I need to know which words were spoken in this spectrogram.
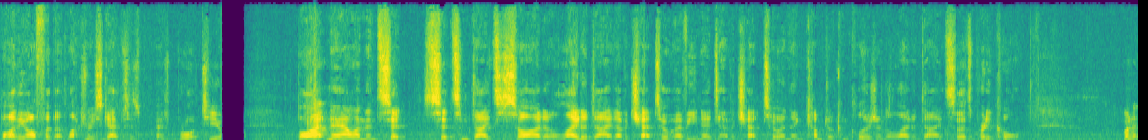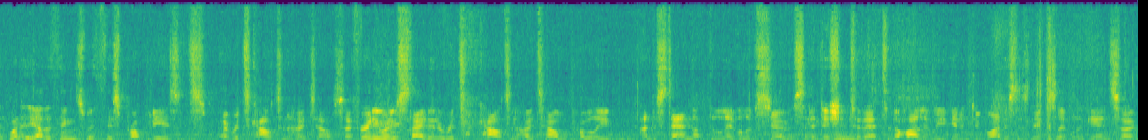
by the offer that Luxury Escapes has, has brought to you. Buy it now, and then set set some dates aside at a later date. Have a chat to whoever you need to have a chat to, and then come to a conclusion at a later date. So that's pretty cool. One of, one of the other things with this property is it's a Ritz Carlton hotel. So for anyone who stayed at a Ritz Carlton hotel, will probably understand that the level of service. In addition to the to the high level you get in Dubai, this is next level again. So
